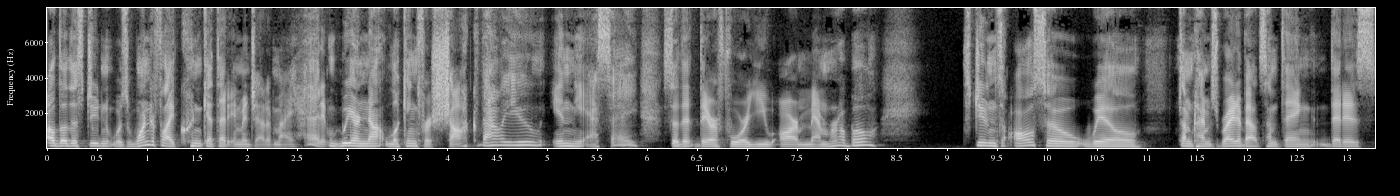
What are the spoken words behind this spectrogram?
although the student was wonderful, I couldn't get that image out of my head. We are not looking for shock value in the essay so that therefore you are memorable. Students also will sometimes write about something that is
